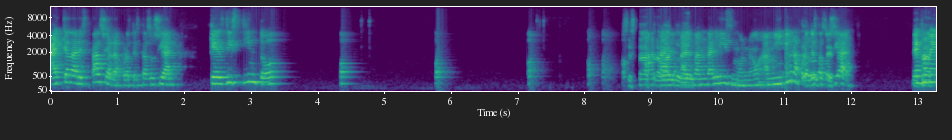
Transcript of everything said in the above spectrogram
hay que dar espacio a la protesta social, que es distinto Se está al, al, vandalismo, ¿no? A mí, una protesta social. Déjame,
